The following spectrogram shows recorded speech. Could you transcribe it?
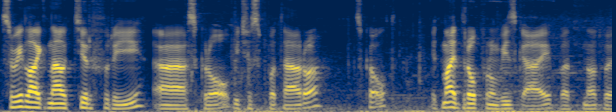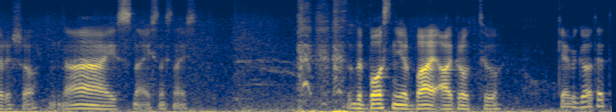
So we like now tier 3 uh, scroll, which is Potara, it's called. It might drop from this guy, but not very sure. Nice, nice, nice, nice. the boss nearby aggro too. Okay, we got it.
